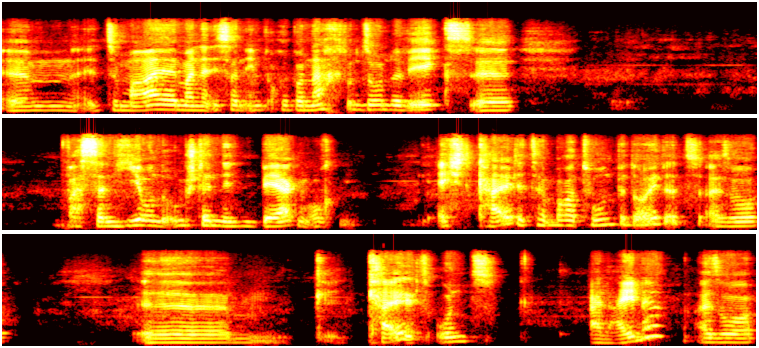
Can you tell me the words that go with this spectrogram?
Ähm, zumal man ist dann eben auch über Nacht und so unterwegs, äh, was dann hier unter Umständen in den Bergen auch echt kalte Temperaturen bedeutet. Also ähm, kalt und alleine. Also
